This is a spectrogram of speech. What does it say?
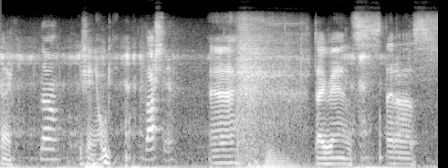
Tak. No, I się nie ugnie. właśnie. Tak więc teraz...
